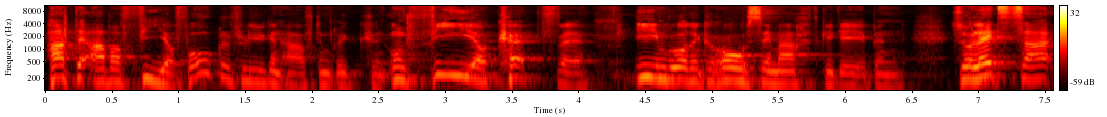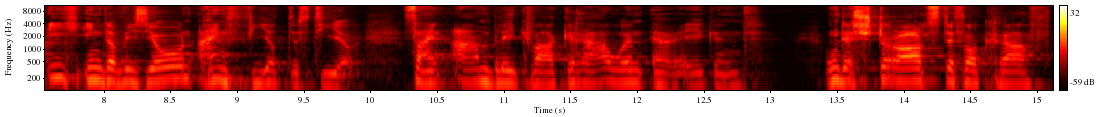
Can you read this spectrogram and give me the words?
hatte aber vier Vogelflügen auf dem Rücken und vier Köpfe. Ihm wurde große Macht gegeben. Zuletzt sah ich in der Vision ein viertes Tier. Sein Anblick war grauenerregend und es strotzte vor Kraft,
